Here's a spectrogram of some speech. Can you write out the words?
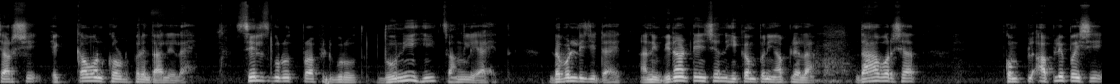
चारशे एक्कावन्न करोडपर्यंत आलेलं आहे. सेल्स ग्रोथ प्रॉफिट ग्रोथ दोन्हीही चांगले आहेत. डबल डिजिट आहेत. आणि विना टेन्शन ही कंपनी आपल्याला दहा वर्षात कंप आपले पैसे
